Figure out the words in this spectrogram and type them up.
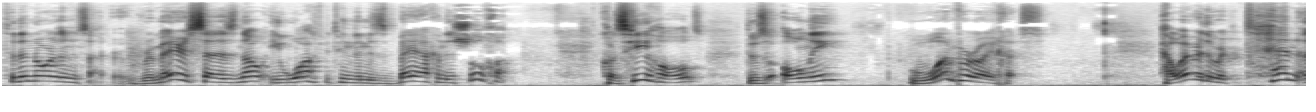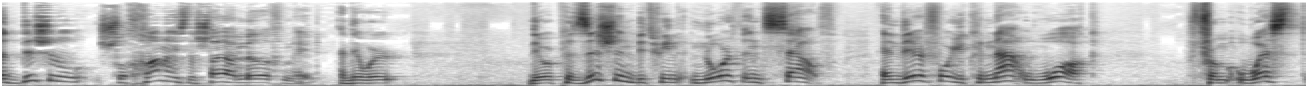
to the northern side. Rameir says, no, he walked between the Mizbeach and the Shulchan. Because he holds there's only one Parechas. However, there were 10 additional Shulchanis that Shlomo Melech made, and they were, they were positioned between north and south and therefore you could not walk from west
